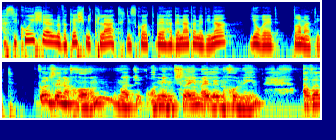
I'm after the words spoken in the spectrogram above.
הסיכוי של מבקש מקלט לזכות בהגנת המדינה יורד דרמטית. כל זה נכון, הממצאים האלה נכונים, אבל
